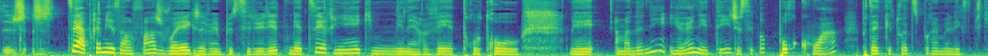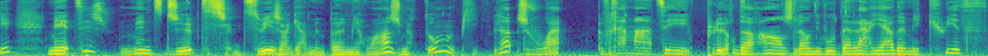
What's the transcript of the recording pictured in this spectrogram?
tu sais, après mes enfants, je voyais que j'avais un peu de cellulite, mais tu sais, rien qui m'énervait trop, trop. Mais à un moment donné, il y a un été, je sais pas pourquoi, peut-être que toi, tu pourrais me l'expliquer, mais tu sais, je mets une petite jupe, je suis habituée, je regarde même pas un miroir, je me retourne, puis là, je vois vraiment, tu sais, d'orange, là, au niveau de l'arrière de mes cuisses.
